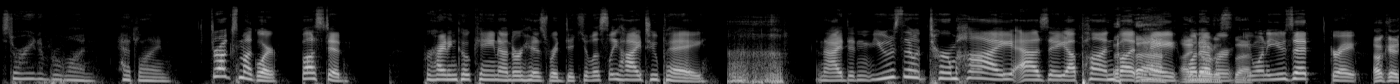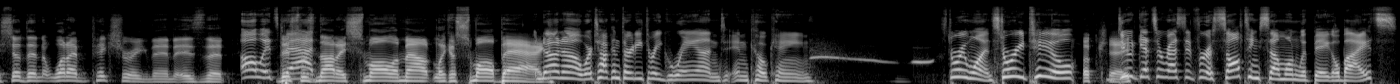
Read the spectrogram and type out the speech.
Story number one. Headline: Drug smuggler busted for hiding cocaine under his ridiculously high toupee. And I didn't use the term high as a, uh pun, but hey, I whatever. noticed that. You want to use it? Great. Okay, so then what I'm picturing then is that Oh, it's this bad. was not a small amount, like a small bag. No, no, we're talking 33 grand in cocaine. Story one. Story two. Okay. Dude gets arrested for assaulting someone with bagel bites.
